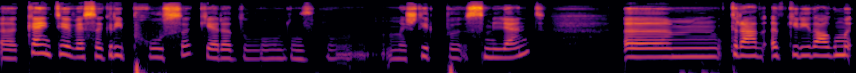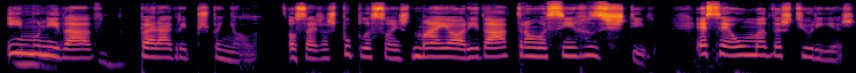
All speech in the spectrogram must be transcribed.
Uh, quem teve essa gripe russa, que era de, um, de um, uma estirpe semelhante, um, terá adquirido alguma imunidade uhum. para a gripe espanhola. Ou seja, as populações de maior idade terão assim resistido. Essa é uma das teorias.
